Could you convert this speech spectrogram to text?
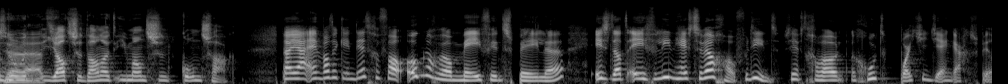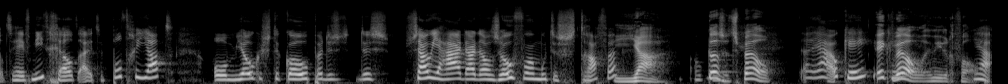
grens doen we, jat ze dan uit iemand zijn kontzak. Nou ja, en wat ik in dit geval ook nog wel mee vind spelen... is dat Evelien heeft ze wel gewoon verdiend. Ze heeft gewoon een goed potje Jenga gespeeld. Ze heeft niet geld uit de pot gejat om jokers te kopen. Dus, dus zou je haar daar dan zo voor moeten straffen? Ja, dat is het spel. Ja, oké. Ik wel, in ieder geval. Ja.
